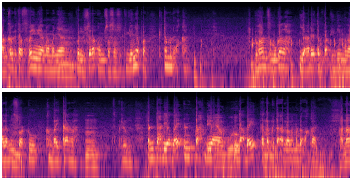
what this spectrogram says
angker kita sering yang namanya Hmm. penelusuran Om Swastiastu tujuannya apa? Kita mendoakan. Tuhan semoga lah yang ada tempat ini mengalami Hmm. suatu kebaikan lah. Seperti itu. Entah dia baik, entah dia Dia buruk. tidak baik, tetap Hmm. kita adalah mendoakan. Karena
